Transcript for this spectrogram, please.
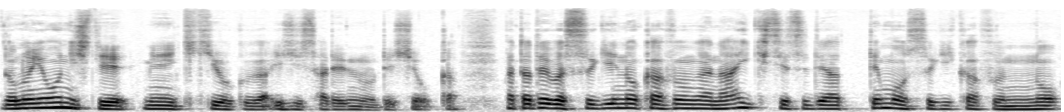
どのようにして免疫記憶が維持されるのでしょうか、まあ、例えば杉の花粉がない季節であっても杉花粉の、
